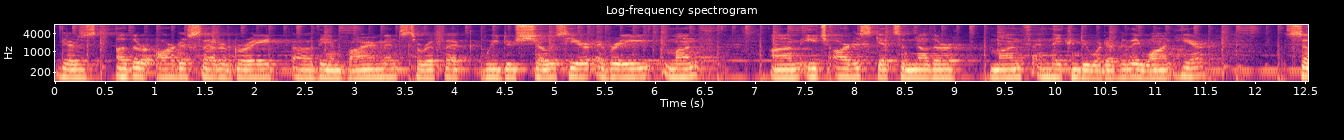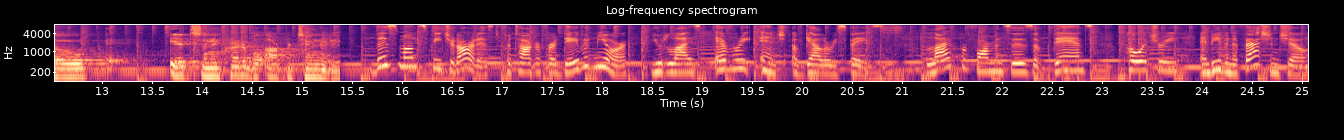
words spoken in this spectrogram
there's other artists that are great. Uh, the environment's terrific. We do shows here every month. Um, each artist gets another month and they can do whatever they want here. So it's an incredible opportunity. This month's featured artist, photographer David Muir, utilized every inch of gallery space. Live performances of dance, poetry, and even a fashion show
